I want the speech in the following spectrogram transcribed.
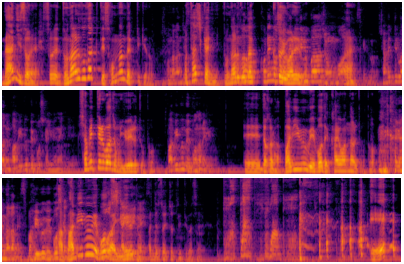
何それ？それドナルド・ダックってそんなんだっけけど、まあ、そんな感じです。確かにドナルド・ダッこれのクと言われ喋ってるバージョンもあるんですけど喋ってるバージョンバビブベボしか言えないんで。喋ってるバージョンも言えるってこと？バビブベボなら言ええー、だからバビブベボで会話になるってこと？会話にならないです。バビブベボしかあバビブベボが言えるボしか言えないです。とあじゃあそれちょっと言ってください。え？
